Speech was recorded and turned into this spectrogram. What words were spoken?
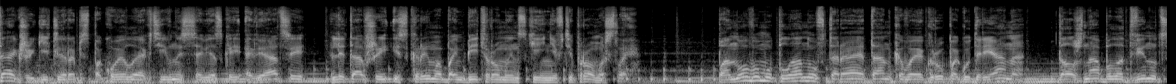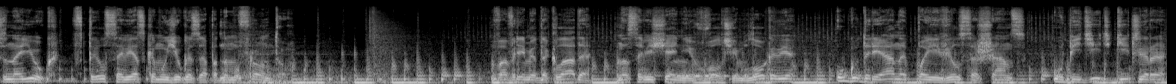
Также Гитлера беспокоила активность советской авиации, летавшей из Крыма бомбить румынские нефтепромыслы. По новому плану вторая танковая группа Гудериана должна была двинуться на юг, в тыл советскому юго-западному фронту. Во время доклада на совещании в Волчьем логове у Гудериана появился шанс убедить Гитлера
